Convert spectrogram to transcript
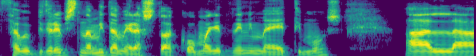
Θα μου επιτρέψεις να μην τα μοιραστώ ακόμα γιατί δεν είμαι έτοιμος. Αλλά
